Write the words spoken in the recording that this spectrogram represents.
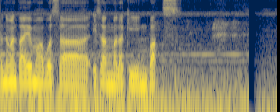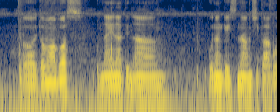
Doon naman tayo mga boss sa isang malaking box. So ito mga boss, unahin natin ang unang case ng Chicago.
